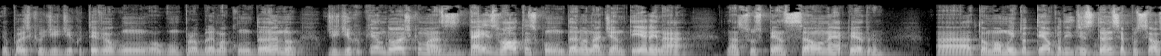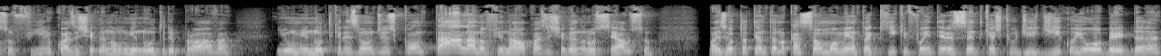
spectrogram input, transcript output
Depois que o Didico teve algum, algum problema com dano, o Didico que andou acho que umas 10 voltas com dano na dianteira e na, na suspensão, né, Pedro? Uh, tomou muito tempo de Sim. distância pro Celso Filho, quase chegando a um minuto de prova. E um minuto que eles vão descontar lá no final, quase chegando no Celso. Mas eu tô tentando caçar um momento aqui que foi interessante, que acho que o Didico e o Oberdan,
